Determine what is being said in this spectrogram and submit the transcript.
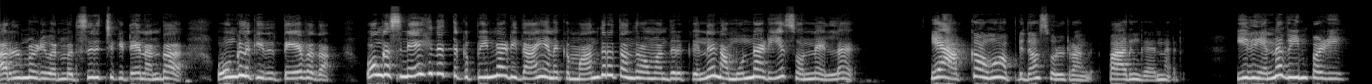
அருள்மொழிவர்மர் சிரிச்சுக்கிட்டே நண்பா உங்களுக்கு இது தேவைதான். உங்க சிநேகிதத்துக்கு பின்னாடி தான் எனக்கு மந்திர தந்திரம் வந்திருக்குன்னு நான் முன்னாடியே சொன்னேன்ல. என் அக்காவும் அப்படிதான் சொல்றாங்க. பாருங்கன்னாரு இது என்ன வீண் பழி?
